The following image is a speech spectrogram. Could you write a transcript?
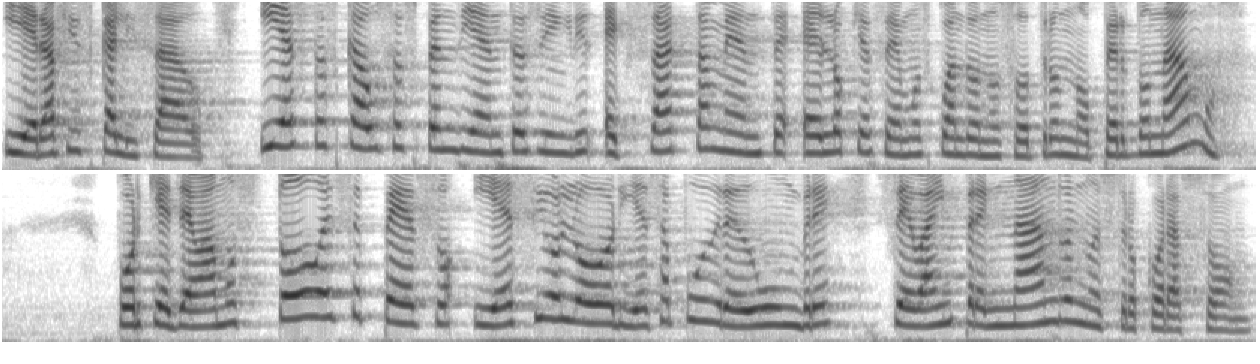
Y era fiscalizado. Y estas causas pendientes, Ingrid, exactamente es lo que hacemos cuando nosotros no perdonamos. Porque llevamos todo ese peso y ese olor y esa pudredumbre se va impregnando en nuestro corazón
